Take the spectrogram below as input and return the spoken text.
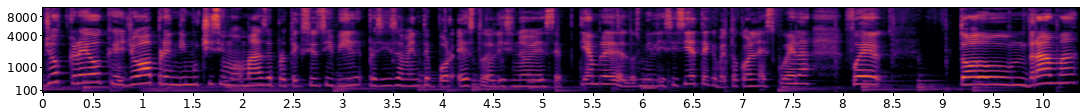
yo creo que yo aprendí muchísimo más de protección civil precisamente por esto del 19 de septiembre del 2017 que me tocó en la escuela. Fue todo un drama.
